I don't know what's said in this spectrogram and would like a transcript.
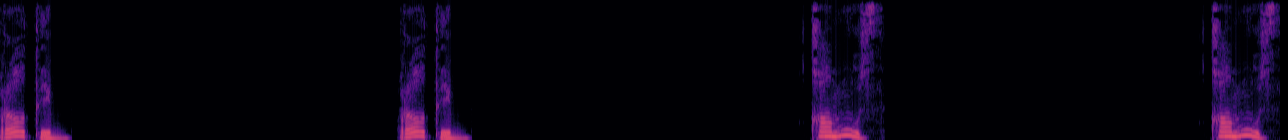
راتب. راتب. قاموس. قاموس.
